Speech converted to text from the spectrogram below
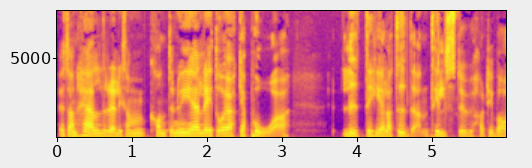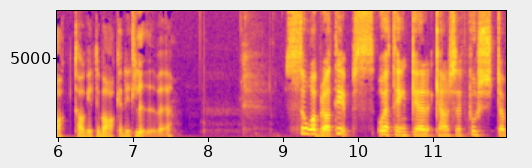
utan hellre liksom kontinuerligt och öka på lite hela tiden tills du har tillbaka, tagit tillbaka ditt liv. Så bra tips! Och jag tänker kanske första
